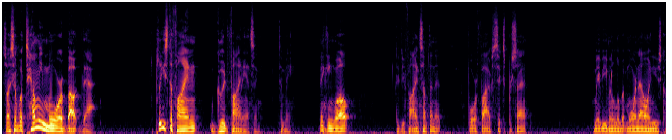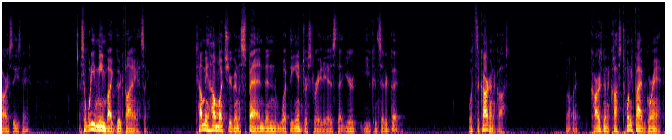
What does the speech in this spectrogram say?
So I said, "Well, tell me more about that. Please define good financing to me." Thinking, "Well, did you find something at four, five, six percent? Maybe even a little bit more now on used cars these days." I said, "What do you mean by good financing?" Tell me how much you're going to spend and what the interest rate is that you're you consider good. What's the car going to cost? Well, the car is going to cost 25 grand.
